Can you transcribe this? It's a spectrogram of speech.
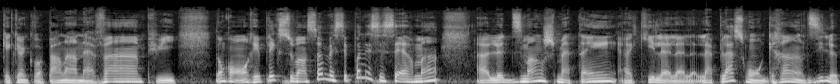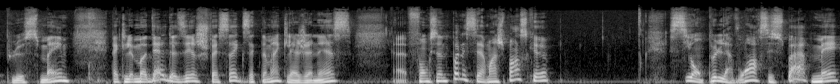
quelqu'un qui va parler en avant, puis donc on réplique souvent ça, mais c'est pas nécessairement euh, le dimanche matin euh, qui est la, place où on grandit le plus même. Fait que le modèle de dire je fais ça exactement avec la jeunesse euh, fonctionne pas nécessairement. Je pense que si on peut l'avoir, c'est super, mais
